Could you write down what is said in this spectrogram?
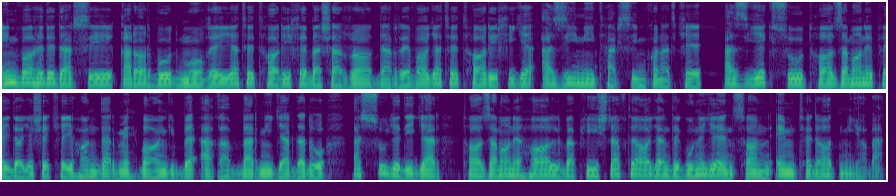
این واحد درسی قرار بود موقعیت تاریخ بشر را در روایت تاریخی عظیمی ترسیم کند که از یک سو تا زمان پیدایش کیهان در مهبانگ به عقب برمیگردد و از سوی دیگر تا زمان حال و پیشرفت آیندگونه انسان امتداد می‌یابد.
